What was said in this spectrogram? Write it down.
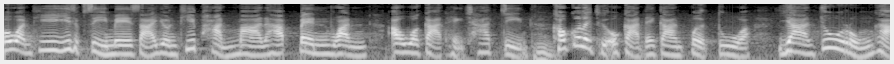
มื่อวันที่ 24 เมษายนที่ผ่านมานะคะเป็นวันอวกาศแห่งชาติจีน เขาก็เลยถือโอกาสในการเปิดตัวยานจู้หลงค่ะ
